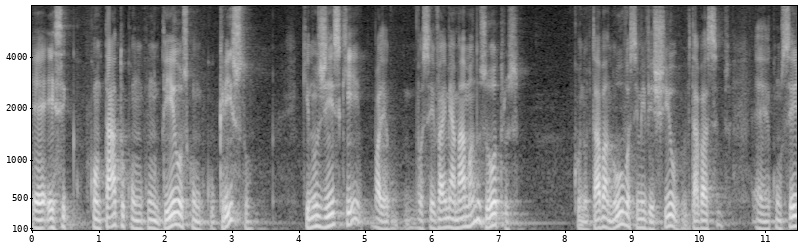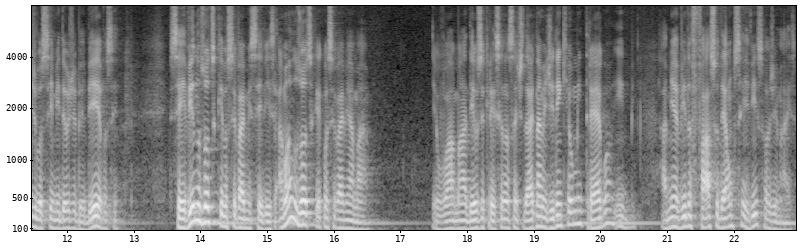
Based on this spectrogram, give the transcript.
É esse contato com, com Deus, com, com Cristo, que nos diz que, olha, você vai me amar amando os outros. Quando eu estava nu, você me vestiu, estava é, com sede, você me deu de beber, você Servir nos outros que você vai me servir, amando os outros que você vai me amar. Eu vou amar a Deus e crescer na santidade na medida em que eu me entrego e a minha vida faço dela um serviço aos demais.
